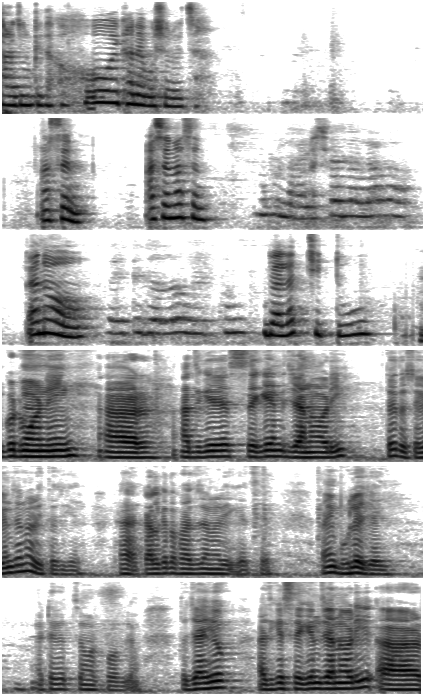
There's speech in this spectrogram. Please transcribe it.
আরেকজনকে দেখো ও এখানে বসে রয়েছে। আসেন। আসেন আসেন কেন জ্বালাচ্ছি তু গুড মর্নিং আর আজকে সেকেন্ড জানুয়ারি তাই তো? সেকেন্ড জানুয়ারি তো আজকে? হ্যাঁ কালকে তো ফার্স্ট জানুয়ারি গেছে। আমি ভুলে যাই। এটাই হচ্ছে আমার প্রবলেম তো যাই হোক, আজকে সেকেন্ড জানুয়ারি আর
